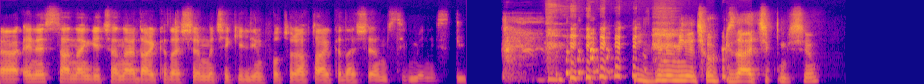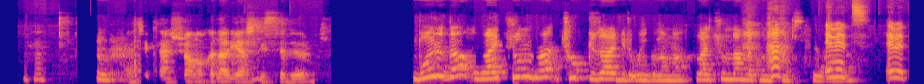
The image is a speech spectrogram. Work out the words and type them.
Ee, Enes senden geçenlerde arkadaşlarımla çekildiğim fotoğrafta arkadaşlarımı silmeni isteyeyim. Üzgünüm yine çok güzel çıkmışım. Gerçekten şu an o kadar yaşlı hissediyorum ki. bu arada Lightroom da çok güzel bir uygulama. Lightroom'dan da konuşmak istiyorum. ben. Evet, evet.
